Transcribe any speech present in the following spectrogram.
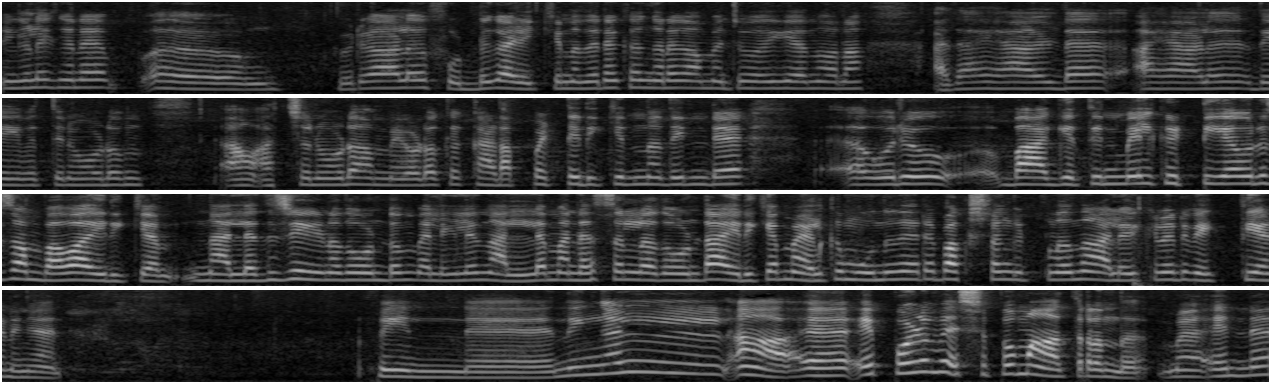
നിങ്ങളിങ്ങനെ ഒരാൾ ഫുഡ് കഴിക്കുന്നതിനൊക്കെ ഇങ്ങനെ കമന്റ് പറയുക എന്ന് പറഞ്ഞാൽ അത് അയാളുടെ അയാൾ ദൈവത്തിനോടും അച്ഛനോടും അമ്മയോടൊക്കെ കടപ്പെട്ടിരിക്കുന്നതിന്റെ ഒരു ഭാഗ്യത്തിന്മേൽ കിട്ടിയ ഒരു സംഭവമായിരിക്കാം. നല്ലത് ചെയ്യണതുകൊണ്ടും അല്ലെങ്കിൽ നല്ല മനസ്സുള്ളതുകൊണ്ടായിരിക്കാം അയാൾക്ക് മൂന്ന് നേരം ഭക്ഷണം കിട്ടണമെന്ന് ആലോചിക്കുന്ന ഒരു വ്യക്തിയാണ് ഞാൻ. പിന്നെ നിങ്ങൾ ആ എപ്പോഴും വിശപ്പ് മാത്രമെന്ന് എന്നെ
